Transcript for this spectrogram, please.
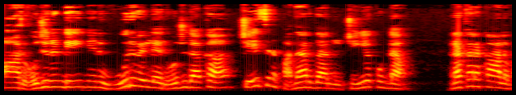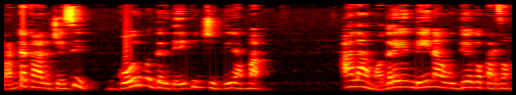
ఆ రోజు నుండి నేను ఊరు వెళ్ళే రోజు దాకా చేసిన పదార్థాలు చెయ్యకుండా రకరకాల వంటకాలు చేసి గోరుముద్దలు తెరిపించింది అమ్మ. అలా మొదలైంది నా ఉద్యోగ పర్వం.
